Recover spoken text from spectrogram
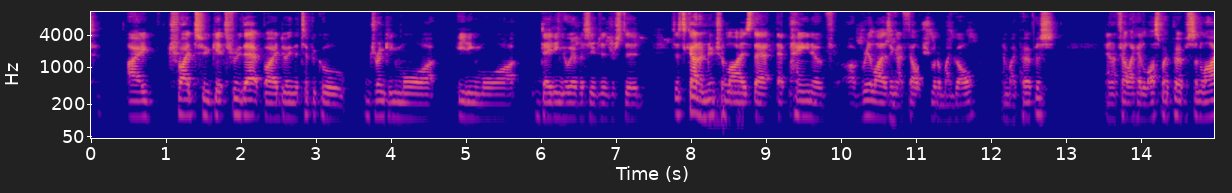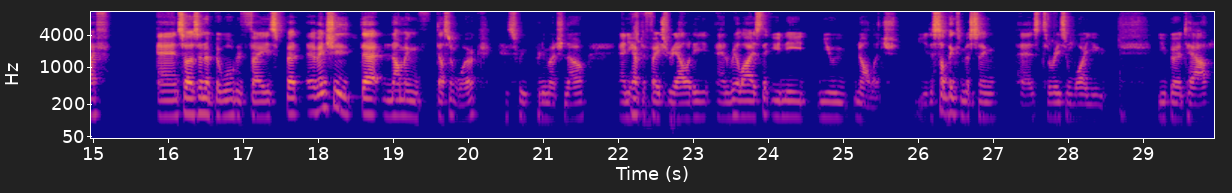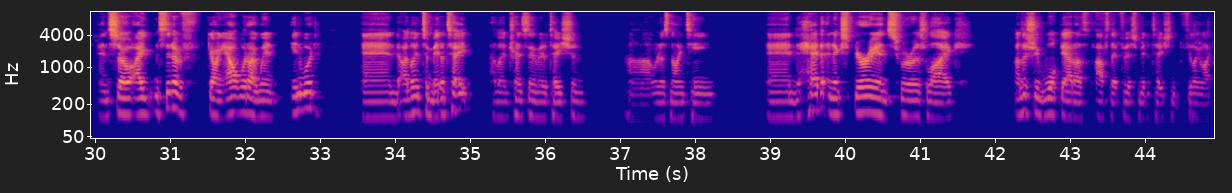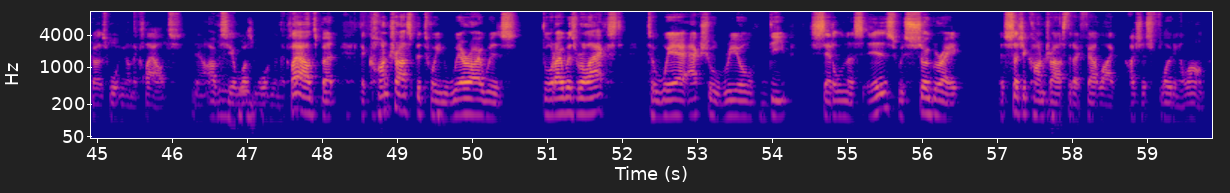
I tried to get through that by doing the typical drinking more, eating more, dating whoever seems interested, just to kind of neutralize that that pain of, of realizing I fell short of my goal and my purpose. And I felt like I lost my purpose in life and so I was in a bewildered phase. But eventually, that numbing doesn't work, as we pretty much know, and you have to face reality and realize that you need new knowledge. You, there's something's missing as to the reason why you you burnt out. And so I, instead of going outward, I went inward, and I learned to meditate. I learned transcendental meditation uh, when I was 19, and had an experience where I was like I literally walked out after that first meditation feeling like I was walking on the clouds. Now, obviously, mm-hmm. I wasn't walking on the clouds, but the contrast between where I was thought I was relaxed to where actual, real, deep settledness is was so great. It's such a contrast that I felt like I was just floating along.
